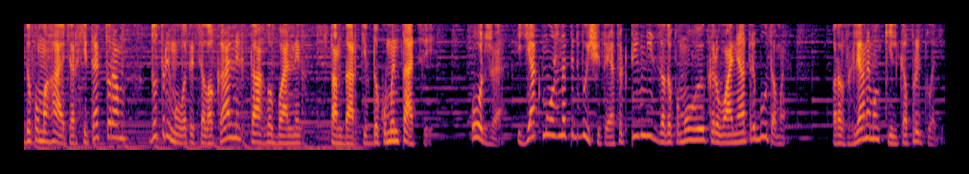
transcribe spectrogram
допомагають архітекторам дотримуватися локальних та глобальних стандартів документації. Отже, як можна підвищити ефективність за допомогою керування атрибутами? Розглянемо кілька прикладів.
